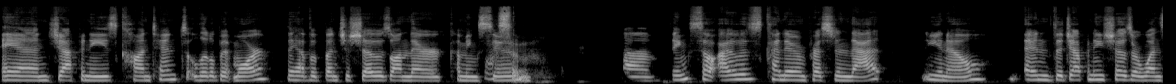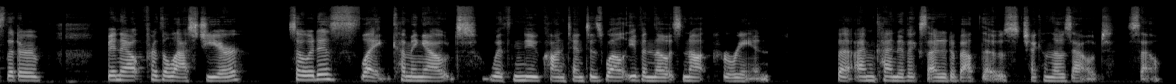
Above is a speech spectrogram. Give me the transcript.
and Japanese content a little bit more. They have a bunch of shows on there coming soon. Awesome. Um, things. So I was kind of impressed in that, you know, and the Japanese shows are ones that have been out for the last year. So it is like coming out with new content as well, even though it's not Korean but I'm kind of excited about those, checking those out. So,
